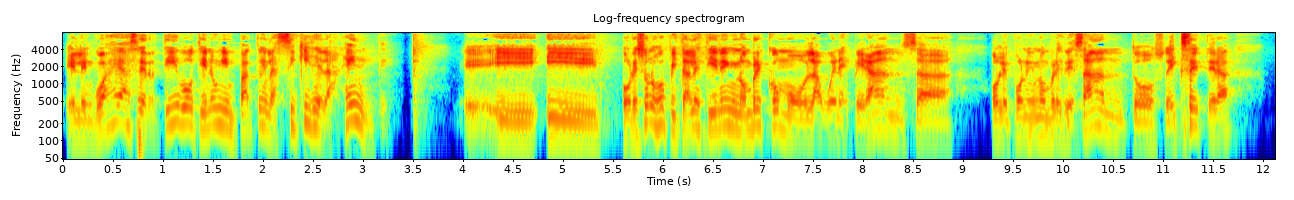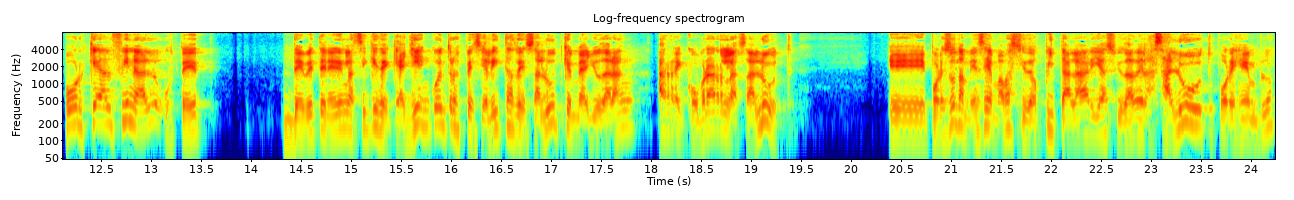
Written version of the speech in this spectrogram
El lenguaje asertivo tiene un impacto en la psiquis de la gente. Eh, y, y por eso los hospitales tienen nombres como La Buena Esperanza o le ponen nombres de santos, etcétera, porque al final usted debe tener en la psiquis de que allí encuentro especialistas de salud que me ayudarán a recobrar la salud. Eh, por eso también se llamaba ciudad hospitalaria, ciudad de la salud, por ejemplo,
